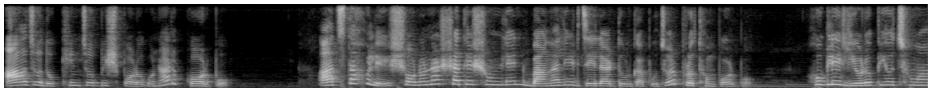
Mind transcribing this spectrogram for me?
আজও দক্ষিণ চব্বিশ পরগনার গর্ব। আজ তাহলে সোননার সাথে শুনলেন বাঙালির জেলার দুর্গাপুজোর প্রথম পর্ব। হুগলির ইউরোপীয় ছোঁয়া,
